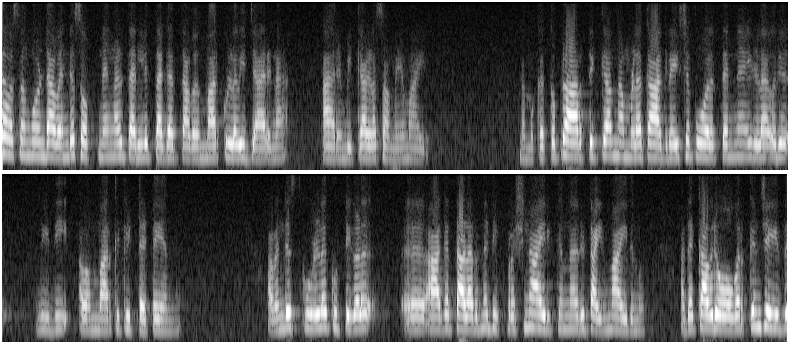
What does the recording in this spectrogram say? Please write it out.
ദിവസം കൊണ്ട് അവന്റെ സ്വപ്നങ്ങൾ തല്ലി തകർത്ത് അവന്മാർക്കുള്ള വിചാരണ ആരംഭിക്കാനുള്ള സമയമായി. നമുക്കൊക്കെ പ്രാർത്ഥിക്കാം നമ്മളൊക്കെ ആഗ്രഹിച്ച പോലെ തന്നെ ഉള്ള ഒരു വിധി അവന്മാർക്ക് കിട്ടട്ടെ എന്ന്. അവന്റെ സ്കൂളിലെ കുട്ടികൾ ആകെ തളർന്ന് ഡിപ്രഷൻ ആയിരിക്കുന്ന ഒരു ടൈം ആയിരുന്നു. അതൊക്കെ അവർ ഓവർകം ചെയ്ത്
